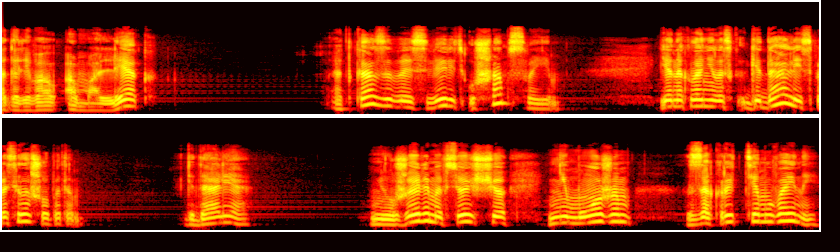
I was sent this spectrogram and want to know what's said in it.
одолевал Амалек. Отказываясь верить ушам своим, я наклонилась к Гедалии и спросила шепотом: "Гедалия, неужели мы все еще не можем закрыть тему войны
